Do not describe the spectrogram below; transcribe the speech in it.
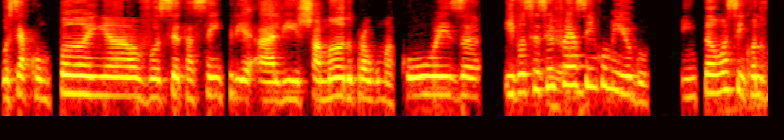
você acompanha, você está sempre ali chamando para alguma coisa. E você sempre é. foi assim comigo. Então, assim, quando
